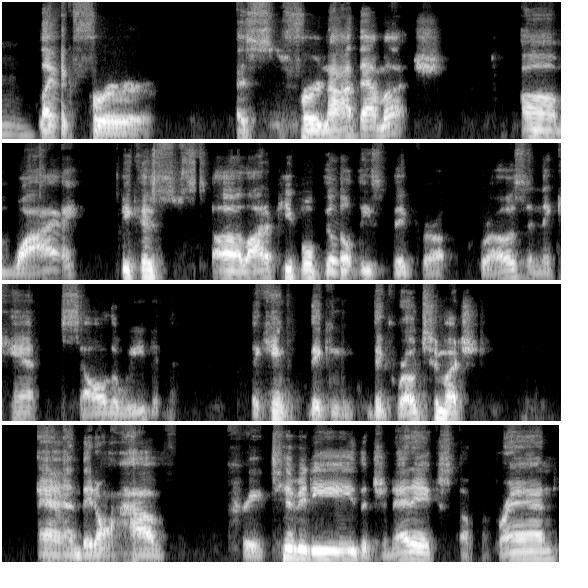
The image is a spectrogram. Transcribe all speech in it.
mm. like for as for not that much. Um, why? Because a lot of people built these big grow, grows and they can't sell the weed. They can't. They can. They grow too much, and they don't have creativity, the genetics of a brand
